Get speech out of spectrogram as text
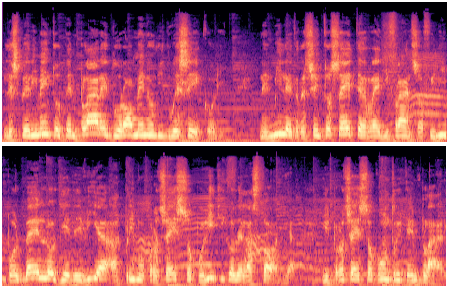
L'esperimento templare durò meno di due secoli. Nel 1307 il re di Francia Filippo il Bello diede via al primo processo politico della storia, il processo contro i templari.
